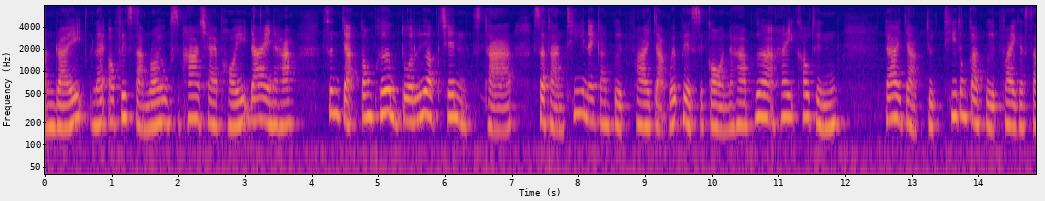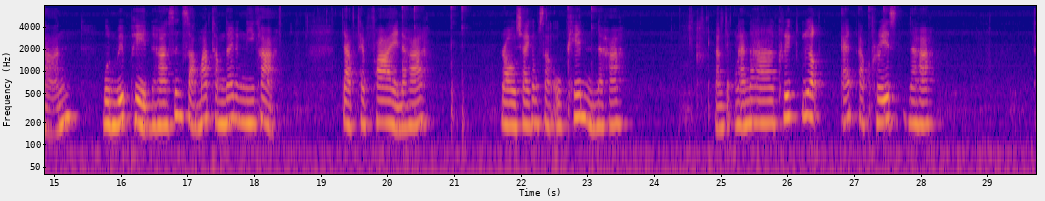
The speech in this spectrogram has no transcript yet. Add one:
OneDrive และ Office 365 SharePoint ได้นะคะ ซึ่งจะต้องเพิ่มตัวเลือก เช่น สถาสถานที่ในการเปิดไฟล์จากเว็บเพจก่อนนะคะ เพื่อให้เข้าถึงได้จากจุดที่ต้องการเปิดไฟล์เอกสารบนเว็บเพจนะคะ ซึ่งสามารถทำได้ดังนี้ค่ะ จากแท็บไฟล์นะคะ เราใช้คำสั่ง Open นะคะ หลังจากนั้นนะคะ คลิกเลือก Add a Place นะคะท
